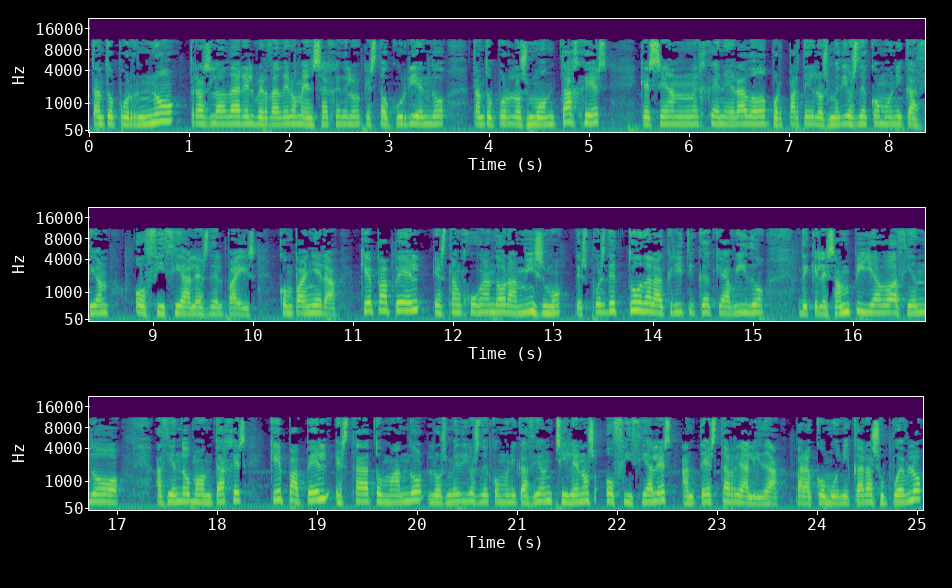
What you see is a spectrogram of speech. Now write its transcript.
tanto por no trasladar el verdadero mensaje de lo que está ocurriendo, tanto por los montajes que se han generado por parte de los medios de comunicación oficiales del país. Compañera, ¿qué papel están jugando ahora mismo, después de toda la crítica que ha habido, de que les han pillado haciendo, haciendo montajes? ¿Qué papel está tomando los medios de comunicación chilenos oficiales ante esta realidad para comunicar a su pueblo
